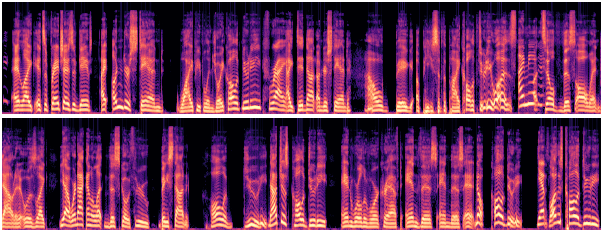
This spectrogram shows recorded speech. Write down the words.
and like it's a franchise of games. I understand why people enjoy Call of Duty. Right. I did not understand how big a piece of the pie Call of Duty was I mean, uh, until this all went down and it was like, yeah, we're not going to let this go through based on Call of Duty, not just Call of Duty and World of Warcraft and this and this and no, Call of Duty. Yep. As long as Call of Duty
